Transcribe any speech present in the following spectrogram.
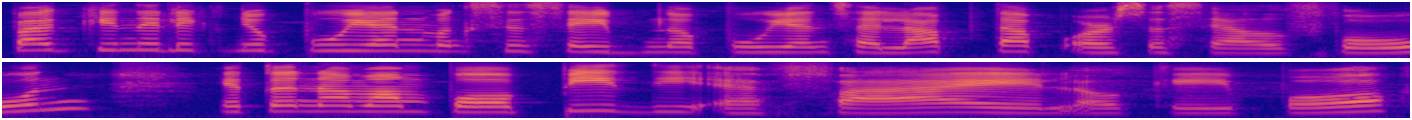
Pag kinilik nyo po yan, magsasave na po yan sa laptop or sa cellphone. Ito naman po, PDF file. Okay po.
